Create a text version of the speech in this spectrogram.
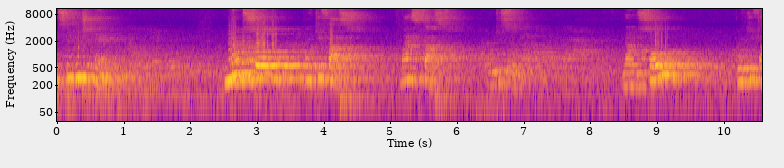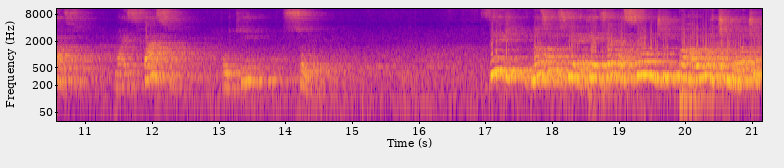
o seguinte tema. Não sou o que faço, mas faço o que sou. Não sou porque faço, mas faço porque sou. representação de Paulo a Timóteo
